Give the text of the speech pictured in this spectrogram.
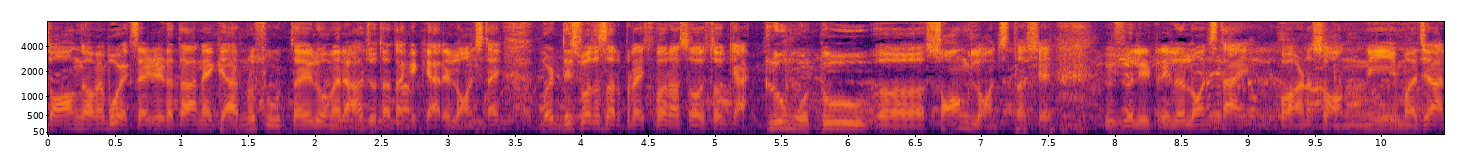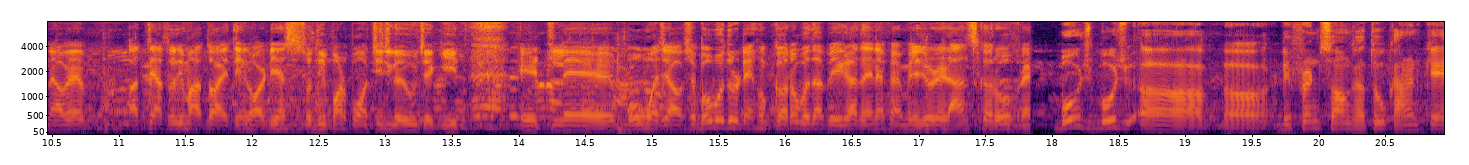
સોંગ અમે બહુ એક્સાઇટેડ હતા અને ક્યારનું શૂટ થયેલું અમે રાહ જોતા હતા કે ક્યારે લોન્ચ થાય. But this was a surprise for us also કે આટલું મોટું સોંગ લોન્ચ થશે. યુઝ્યુઅલી ટ્રેલર લોન્ચ થાય, પણ સોંગની મજા અને હવે અત્યાર સુધીમાં તો આઈ થિંક ઓડિયન્સ સુધી પણ પહોંચી જ ગયું છે ગીત. એટલે બહુ મજા આવશે. બહુ બધું ટેહુક કરો, બધા ભેગા થઈને ફેમિલી જોડે ડાન્સ કરો ફ્રેન્ડ બહુ જ બહુ જ ડિફરન્ટ સોંગ હતું કારણ કે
